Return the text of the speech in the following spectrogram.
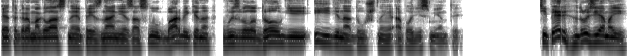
Это громогласное признание заслуг Барбикина вызвало долгие и единодушные аплодисменты. «Теперь, друзья мои»,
